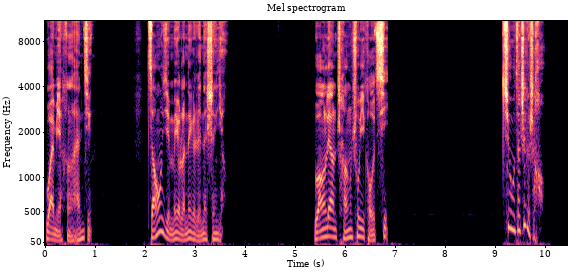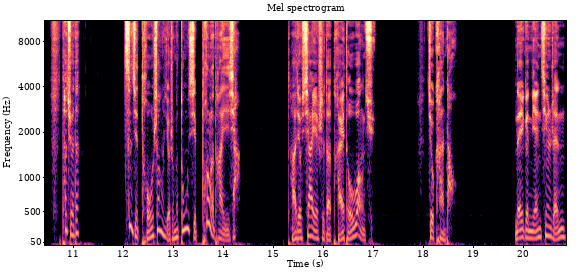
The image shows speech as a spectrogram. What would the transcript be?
外面很安静，早已没有了那个人的身影。王亮长舒一口气。就在这个时候，他觉得自己头上有什么东西碰了他一下，他就下意识的抬头望去，就看到。那个年轻人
